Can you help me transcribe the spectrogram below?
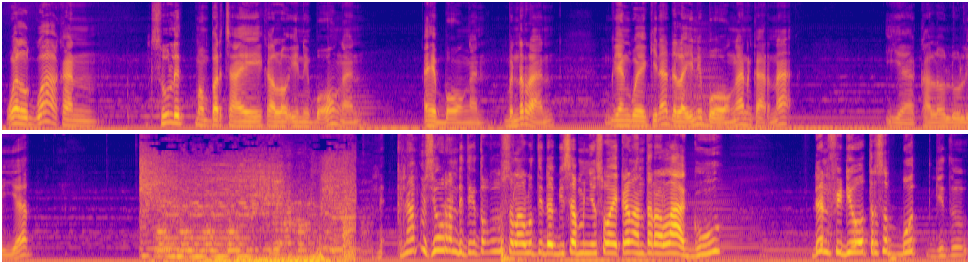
well gua akan sulit mempercayai kalau ini bohongan eh bohongan beneran yang gue yakin adalah ini bohongan karena ya kalau lu lihat Kenapa sih orang di TikTok tuh selalu tidak bisa menyesuaikan antara lagu dan video tersebut gitu?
